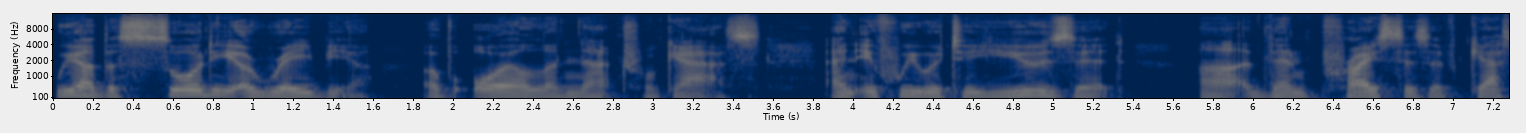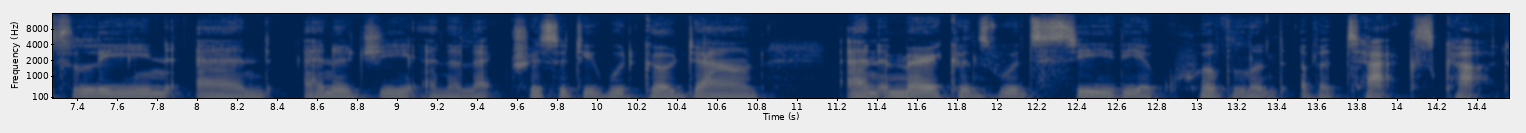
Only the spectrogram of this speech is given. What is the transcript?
We are the Saudi Arabia of oil and natural gas. And if we were to use it, uh, then prices of gasoline and energy and electricity would go down, and Americans would see the equivalent of a tax cut.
